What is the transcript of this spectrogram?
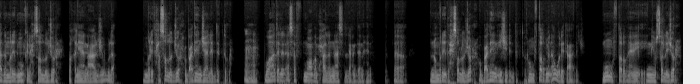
هذا المريض ممكن يحصل له جرح فخلينا نعالجه. لا المريض حصل له جرح وبعدين جاء للدكتور. وهذا للأسف معظم حال الناس اللي عندنا هنا. إنه مريض يحصل له جرح وبعدين يجي للدكتور. هو مفترض من أول يتعالج. مو مفترض يعني إنه يوصل لي جرح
